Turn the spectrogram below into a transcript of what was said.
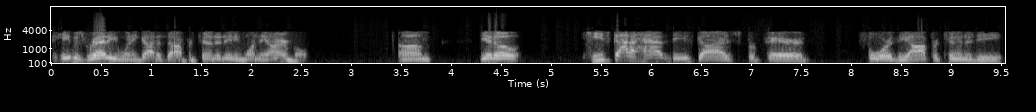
he was ready when he got his opportunity and he won the Iron Bowl. Um, you know, he's got to have these guys prepared for the opportunity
